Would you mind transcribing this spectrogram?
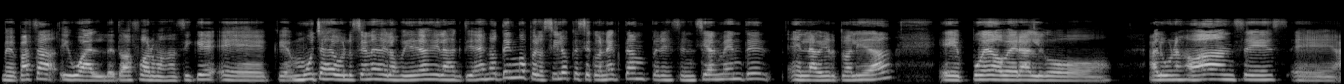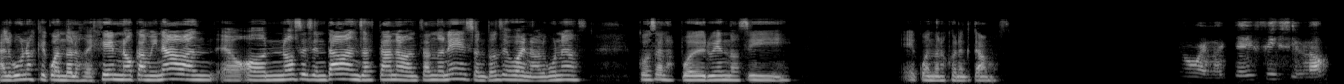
me pasa igual, de todas formas. Así que, eh, que muchas devoluciones de los videos y de las actividades no tengo, pero sí los que se conectan presencialmente en la virtualidad, eh, puedo ver algo, algunos avances, eh, algunos que cuando los dejé no caminaban o no se sentaban, ya están avanzando en eso. Entonces, bueno, algunas cosas las puedo ir viendo así cuando nos conectamos. Bueno, qué difícil, ¿no?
